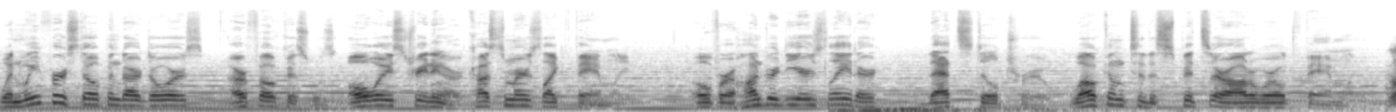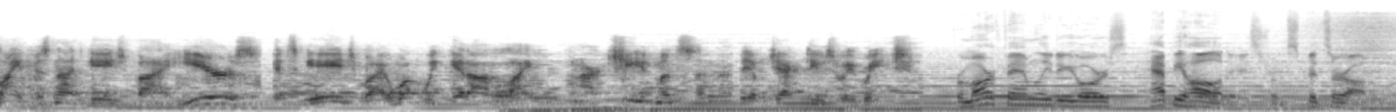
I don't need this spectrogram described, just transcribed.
When we first opened our doors, our focus was always treating our customers like family. Over a hundred years later, that's still true. Welcome to the Spitzer Auto World family. Life is not gauged by years, it's gauged by what we get out of life, and our achievements and the objectives we reach. From our family to yours, happy holidays from Spitzer Auto World.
